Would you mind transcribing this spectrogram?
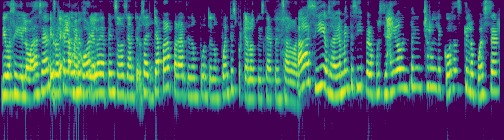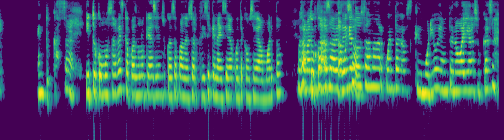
Digo, si lo vas a hacer, creo que, lo, mejor... Ya lo había pensado desde antes. O sea, ya para pararte de un punto en un puente es porque ya lo tienes que haber pensado antes. Ah, sí, o sea, obviamente sí, pero pues ya hay, un chorro de cosas que lo puedes hacer en tu casa. ¿Y tú cómo sabes? Capaz no lo quieres hacer en su casa para no estar triste que nadie se diera cuenta que se había muerto. O sea, ¿tú cómo sabes de eso? todos se van a dar cuenta que murió, obviamente no va a llegar a su casa.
